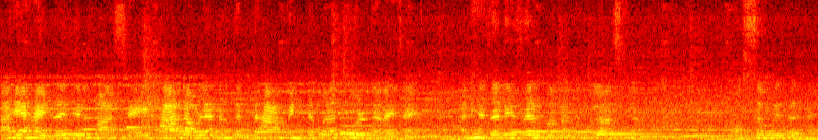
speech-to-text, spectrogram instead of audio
आहे हायड्रोजेल मास्क आहे. हा लावल्यानंतर दहा मिनटं परत होल्ड करायचा आहे. आणि ह्याचा रिझल्ट बघा तुम्ही लास्टला ऑसम रिझल्ट आहे.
